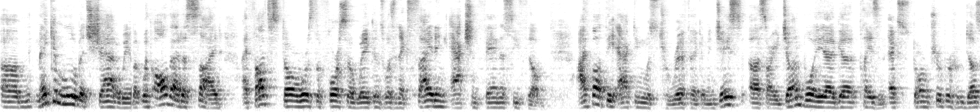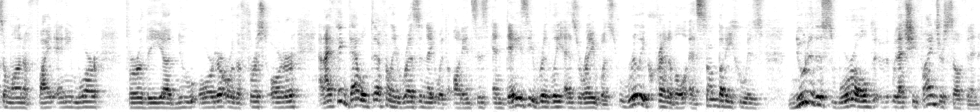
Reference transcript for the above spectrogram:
um, make him a little bit shadowy. But with all that aside, I thought Star Wars The Force Awakens was an exciting action fantasy film. I thought the acting was terrific. I mean, Jace, uh, sorry, John Boyega plays an ex-stormtrooper who doesn't want to fight anymore for the uh, New Order or the First Order, and I think that will definitely resonate with audiences. And Daisy Ridley as Rey was really credible as somebody who is new to this world that she finds herself in.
